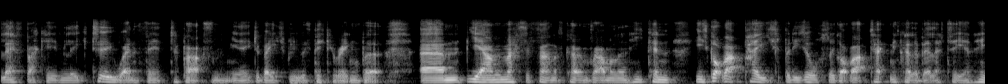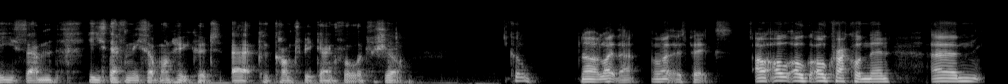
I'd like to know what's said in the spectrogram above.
left back in League Two when fit, apart from you know debatably with Pickering. But um, yeah, I'm a massive fan of Cohen Bramall, and he can he's got that pace, but he's also got that technical ability, and he's um, he's definitely someone who could uh, could contribute going forward for sure. Cool. No, I like that. I like those picks. I'll I'll, I'll crack on then. Um,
